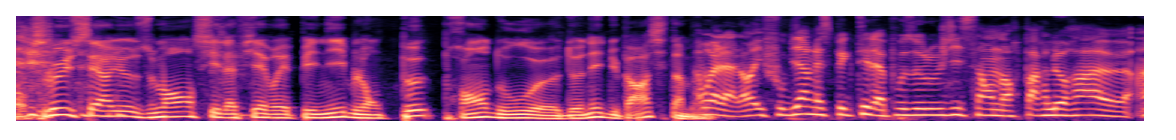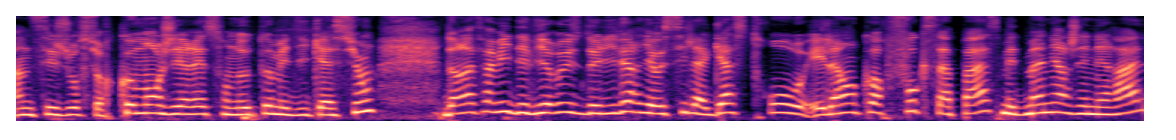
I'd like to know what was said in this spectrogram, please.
Plus sérieusement, si la fièvre est pénible, on peut prendre ou euh, donner du paracétamol. Voilà, alors il faut bien respecter la posologie, ça on en reparlera euh, un de ces jours sur comment gérer son automédication. Dans la famille des virus de l'hiver, il y a aussi la gastro, et là encore, faut que ça passe, mais de manière générale,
